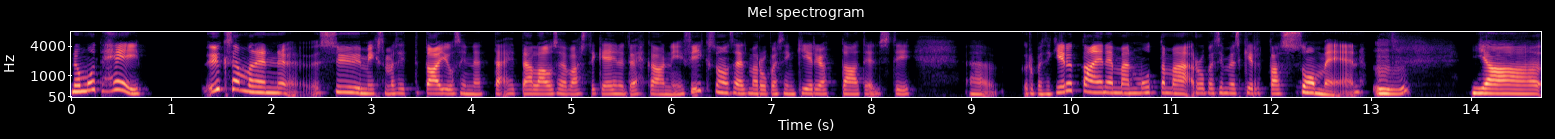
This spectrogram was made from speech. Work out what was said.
No mut hei, yksi sellainen syy, miksi mä sitten tajusin, että, että tämä lausevasti ei nyt ehkä ole niin fiksu, on se, että mä rupesin kirjoittaa tietysti, äh, rupesin kirjoittaa enemmän, mutta mä rupesin myös kirjoittaa someen. Mm-hmm. Ja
